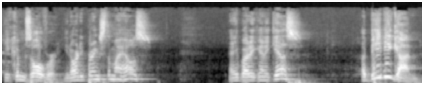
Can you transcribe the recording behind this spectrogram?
He comes over. You know what he brings to my house? Anybody gonna guess? a BB gun.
